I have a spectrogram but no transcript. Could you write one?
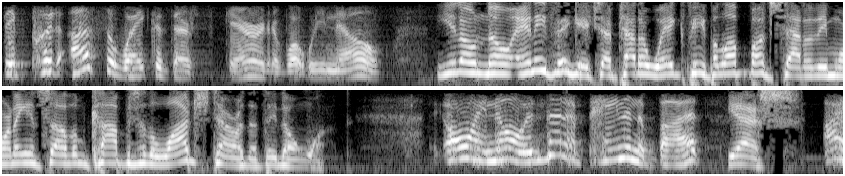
They put us away because they're scared of what we know. You don't know anything except how to wake people up on Saturday morning and sell them copies of the Watchtower that they don't want. Oh, I know. Isn't that a pain in the butt? Yes. I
